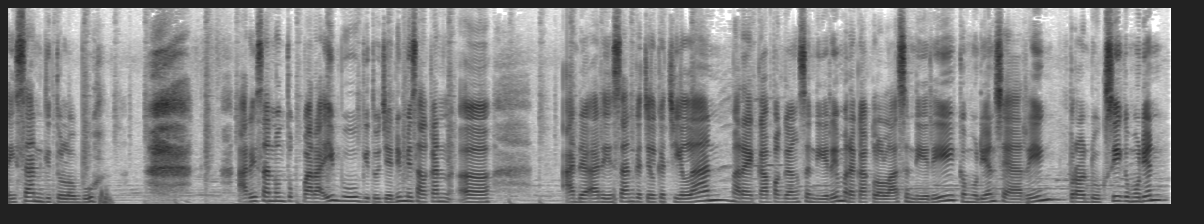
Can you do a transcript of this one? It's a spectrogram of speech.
arisan gitu loh bu. arisan untuk para ibu gitu. Jadi misalkan uh, ada arisan kecil-kecilan, mereka pegang sendiri, mereka kelola sendiri, kemudian sharing, produksi, kemudian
